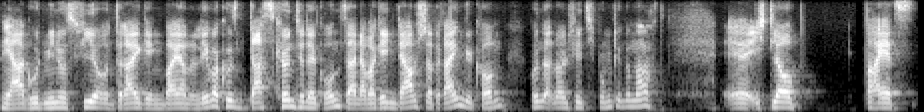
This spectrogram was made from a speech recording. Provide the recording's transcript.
Ja, gut, minus 4 und 3 gegen Bayern und Leverkusen, das könnte der Grund sein, aber gegen Darmstadt reingekommen, 149 Punkte gemacht. Äh, ich glaube, war jetzt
